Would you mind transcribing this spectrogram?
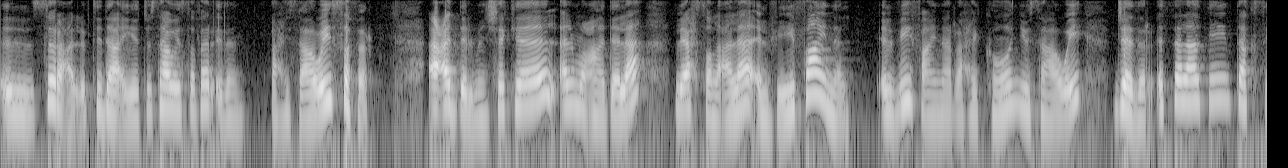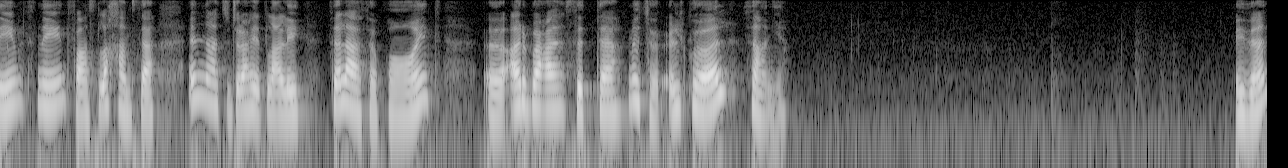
السرعة الابتدائية تساوي صفر إذا راح يساوي صفر. أعدل من شكل المعادلة لأحصل على ال V final. ال V final راح يكون يساوي جذر الثلاثين تقسيم اثنين فاصلة خمسة. الناتج راح يطلع لي ثلاثة بوينت أربعة ستة متر. الكل ثانية. إذا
